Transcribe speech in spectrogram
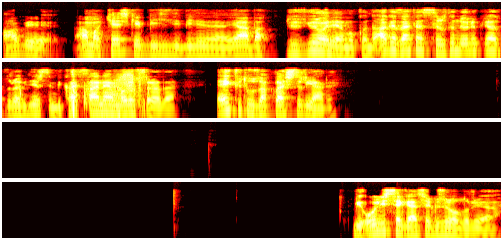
Abi ama keşke bildi biline. Ya bak düzgün oynayalım o konuda. Aga zaten sırtın dönük biraz durabilirsin. Birkaç saniyen var o sırada. En kötü uzaklaştır yani. Bir Olise gelse güzel olur ya.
